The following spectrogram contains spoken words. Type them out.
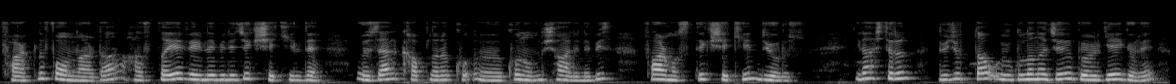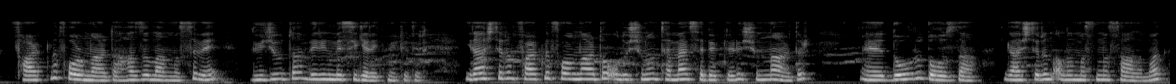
farklı formlarda hastaya verilebilecek şekilde özel kaplara e, konulmuş haline biz farmasötik şekil diyoruz. İlaçların vücutta uygulanacağı bölgeye göre farklı formlarda hazırlanması ve vücuda verilmesi gerekmektedir. İlaçların farklı formlarda oluşunun temel sebepleri şunlardır. E, doğru dozda ilaçların alınmasını sağlamak,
